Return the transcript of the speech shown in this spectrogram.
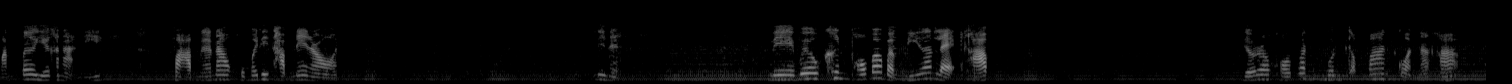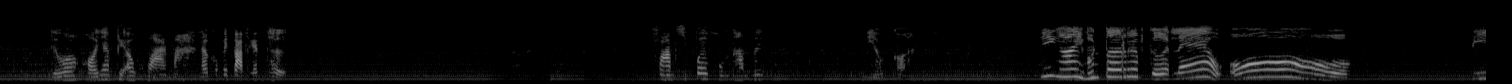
มอนเตอร์เยอะขนาดนี้ ฟาร์มเนื้อเน่าคงไม่ได้ทำแน่นอน นี่เนี่ย เลเวลขึ้นเพราะว่าแบบนี้นั่นแหละครับ เดี๋ยวเราขอวัดบนกลับบ้านก่อนนะคะ เดี๋ยวเราขอญาตไปเอาขวานมา แล้วก็ไปตัดกันเถอะ ฟาร์มคิปเปอร์คงทำไม่เหนียวก่อน นี่ไงมอนเตอร์เริ่มเกิดแล้ว โอ้ ดี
